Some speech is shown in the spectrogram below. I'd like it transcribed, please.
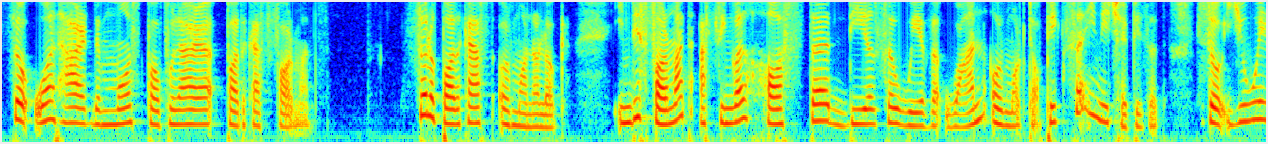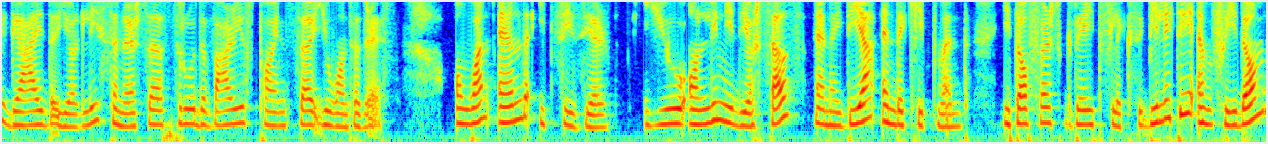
So what are the most popular podcast formats? Solo podcast or monologue. In this format, a single host deals with one or more topics in each episode, so you will guide your listeners through the various points you want to address. On one end, it's easier. You only need yourself, an idea, and equipment. It offers great flexibility and freedom,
